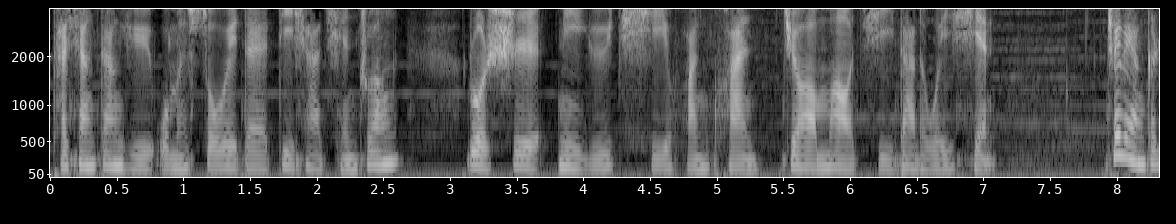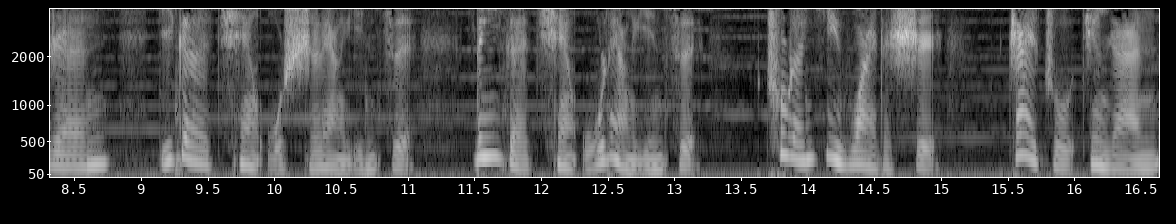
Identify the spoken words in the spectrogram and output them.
它相当于我们所谓的地下钱庄，若是你逾期还款，就要冒极大的危险。这两个人，一个欠五十两银子，另一个欠五两银子。出人意外的是，债主竟然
